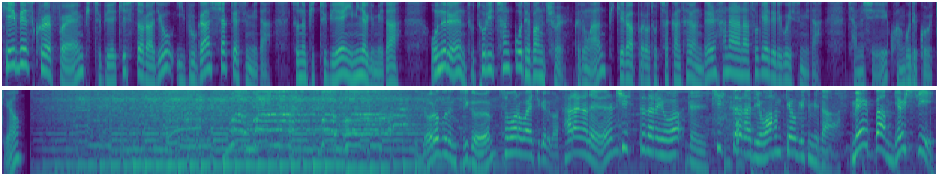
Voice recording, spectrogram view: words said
KBS 쿨 FM, B2B의 키스터 라디오 2부가 시작됐습니다. 저는 BTOB의 이민혁입니다. 오늘은 도토리 창고 대방출, 그동안 비키라 앞으로 도착한 사연들 하나하나 소개해드리고 있습니다. 잠시 광고 듣고 올게요. 여러분은 지금 투모로우바이투게더가 사랑하는 키스터 라디오와 키스터 라디오와 함께하고 계십니다. 매일 밤 10시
